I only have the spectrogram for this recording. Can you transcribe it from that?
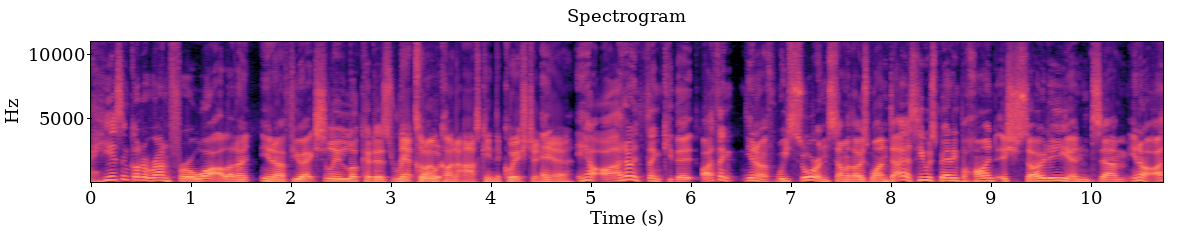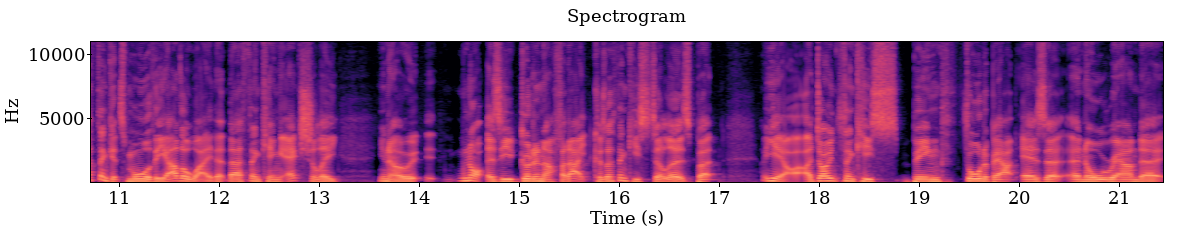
He hasn't got a run for a while. I don't, you know, if you actually look at his record. That's why I'm kind of asking the question. Yeah, yeah. I don't think that. I think you know, if we saw in some of those one days, he was batting behind Ish Sodhi, and um, you know, I think it's more the other way that they're thinking actually you know, not is he good enough at eight? Because I think he still is, but yeah, I don't think he's being thought about as a, an all rounder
